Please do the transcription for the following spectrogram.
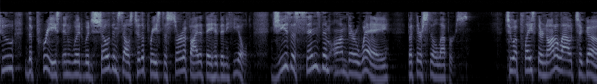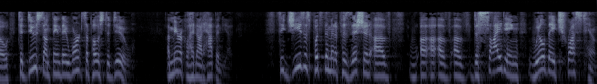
to the priest and would, would show themselves to the priest to certify that they had been healed. Jesus sends them on their way, but they're still lepers to a place they're not allowed to go to do something they weren't supposed to do. A miracle had not happened yet. See, Jesus puts them in a position of, uh, of, of deciding will they trust him?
